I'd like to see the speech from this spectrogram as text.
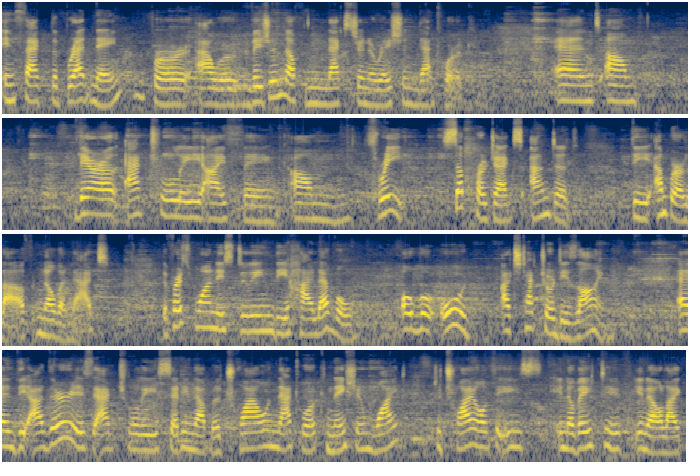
in fact the brand name for our vision of next generation network. And um, there are actually, I think, um, three sub-projects under the umbrella of Novonet. The first one is doing the high-level overall architectural design. And the other is actually setting up a trial network nationwide to try trial these innovative, you know, like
